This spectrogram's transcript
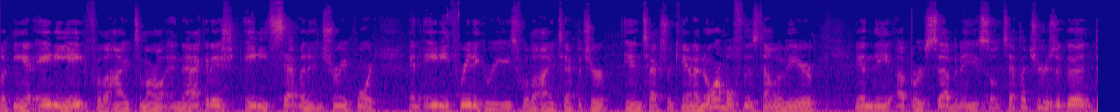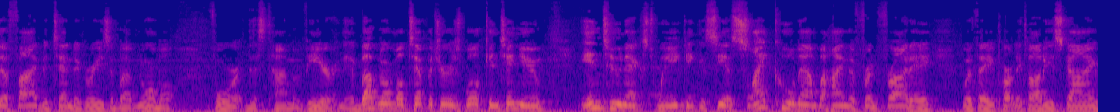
Looking at 88 for the high tomorrow in Natchitoches, 87 in Shreveport, and 83 degrees for the high temperature in Texarkana. Normal for this time of year in the upper 70s. So temperatures a good uh, 5 to 10 degrees above normal for this time of year. And the above normal temperatures will continue into next week. You can see a slight cool down behind the front Friday with a partly cloudy sky.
